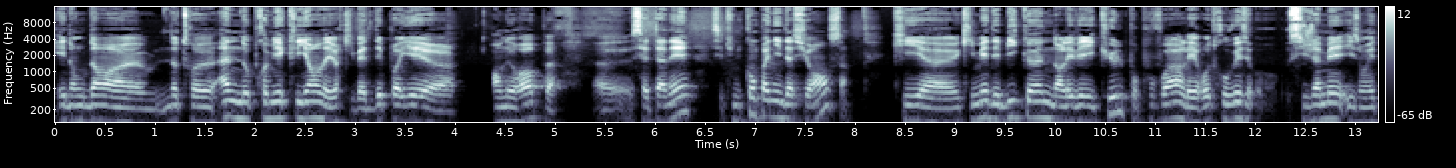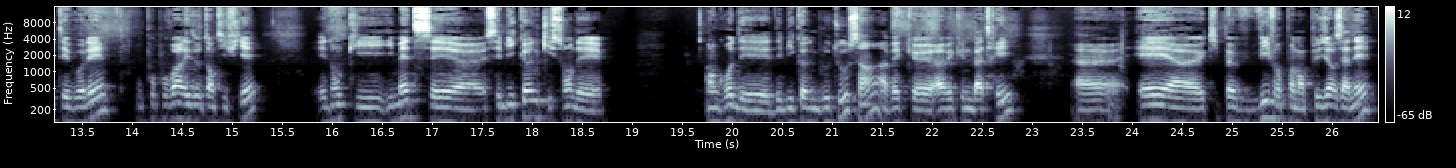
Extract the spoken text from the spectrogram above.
et donc dans notre un de nos premiers clients d'ailleurs qui va être déployé en Europe cette année, c'est une compagnie d'assurance qui qui met des beacons dans les véhicules pour pouvoir les retrouver si jamais ils ont été volés ou pour pouvoir les authentifier. Et donc ils, ils mettent ces, euh, ces beacons qui sont des, en gros des, des beacons Bluetooth hein, avec euh, avec une batterie euh, et euh, qui peuvent vivre pendant plusieurs années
